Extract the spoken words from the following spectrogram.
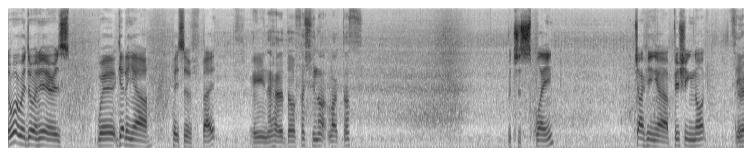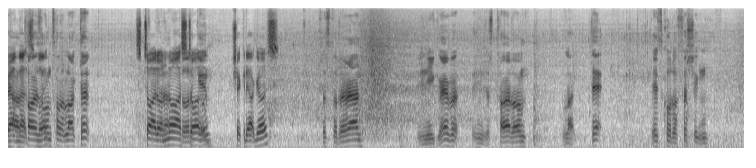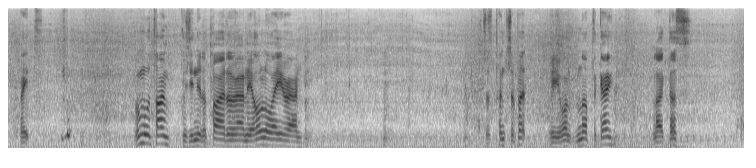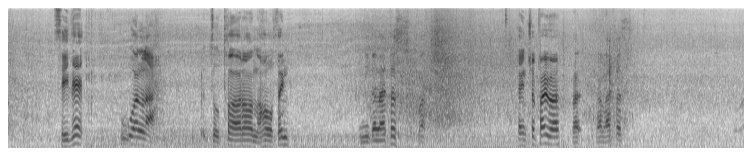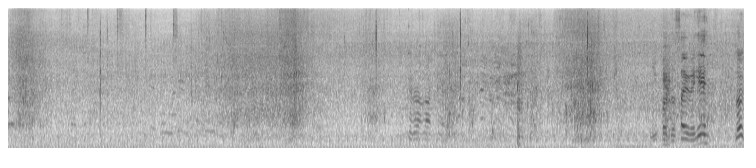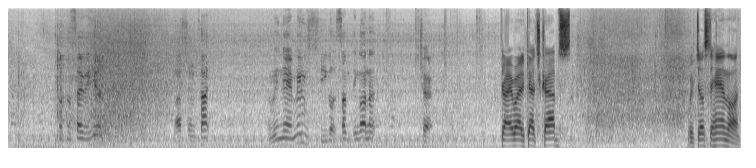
So what we're doing here is we're getting our piece of bait. And how to a fishing knot like this? which is spleen. Chucking a fishing knot See around that ties spleen. onto it like that? It's tied on it nice tightly. Check it out, guys. Twist it around. And you grab it and you just tie it on like that. It's called a fishing One more time, because you need to tie it around there all the way around. Just pinch a bit where you want the knot to go, like this. See that? Voila! It's all tied on the whole thing. And you go like this. Right. Don't trip over, but go like this. You put this over here. Look. Put this over here. Nice and tight. And when that moves, you got something on it. Sure. Great way to catch crabs with just a hand line.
